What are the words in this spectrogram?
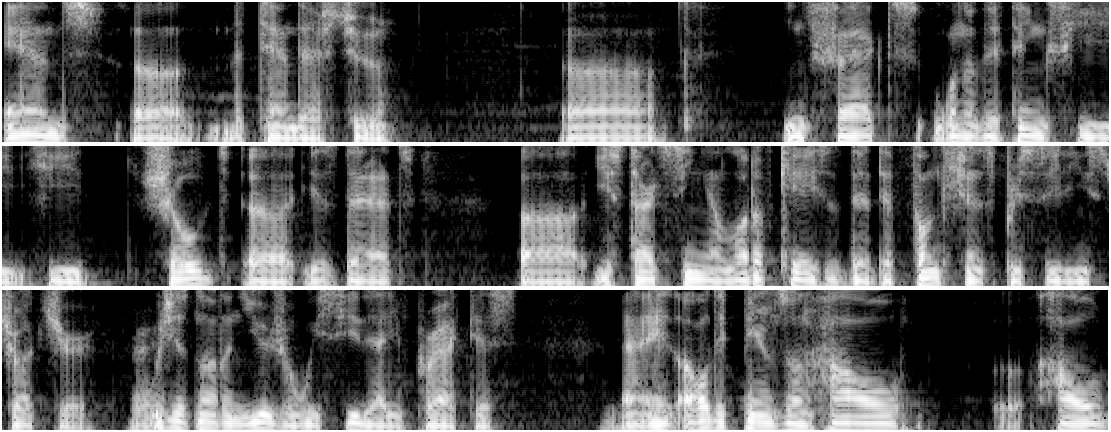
and uh, the 10-2. Uh, in fact, one of the things he, he showed uh, is that uh, you start seeing a lot of cases that the functions preceding structure, right. which is not unusual. We see that in practice. And it all depends on how how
